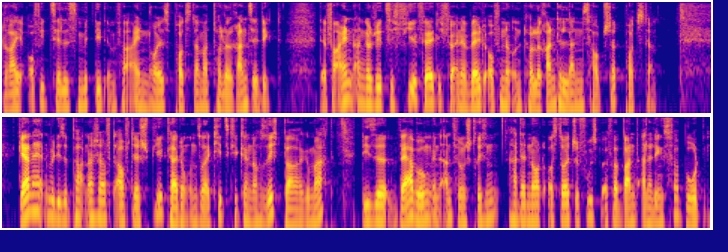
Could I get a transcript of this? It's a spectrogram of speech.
03 offizielles Mitglied im Verein Neues Potsdamer Toleranzedikt. Der Verein engagiert sich vielfältig für eine weltoffene und tolerante Landeshauptstadt Potsdam. Gerne hätten wir diese Partnerschaft auf der Spielkleidung unserer Kiezkicker noch sichtbarer gemacht. Diese Werbung in Anführungsstrichen hat der Nordostdeutsche Fußballverband allerdings verboten.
